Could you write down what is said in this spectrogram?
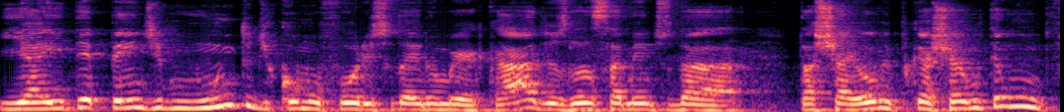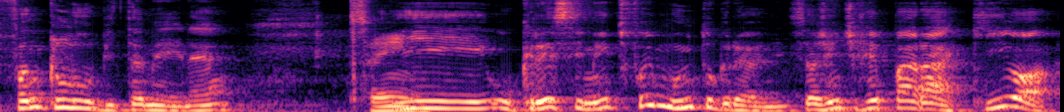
E aí depende muito de como for isso daí no mercado e os lançamentos da, da Xiaomi, porque a Xiaomi tem um fã-clube também, né? Sim. E o crescimento foi muito grande. Se a gente reparar aqui, ó,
